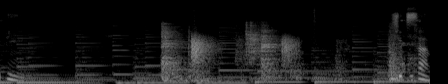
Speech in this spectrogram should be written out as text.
12 13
